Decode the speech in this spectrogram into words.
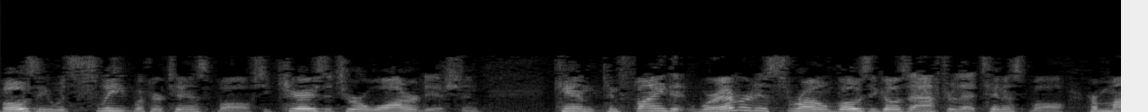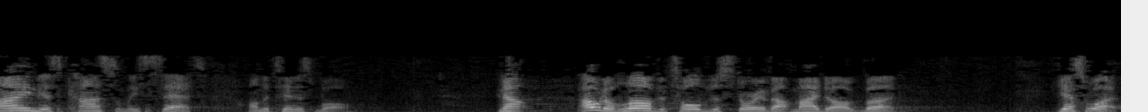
Bosie would sleep with her tennis ball. She carries it to her water dish and can, can find it wherever it is thrown. Bosie goes after that tennis ball. Her mind is constantly set on the tennis ball. Now, I would have loved to have told this story about my dog, Bud. Guess what?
